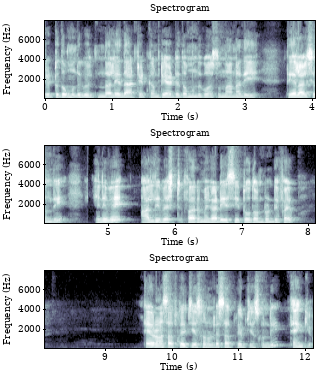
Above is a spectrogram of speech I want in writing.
టెట్తో ముందుకు వెళ్తుందా లేదా టెట్ కమ్ టీఆర్టీతో ముందుకు వస్తుందా అన్నది తేలాల్సి ఉంది. Anyway all the best for mega DC two thousand twenty five ఎవరైనా సబ్స్క్రైబ్ చేసుకుని ఉంటే సబ్స్క్రైబ్ చేసుకోండి. Thank you.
